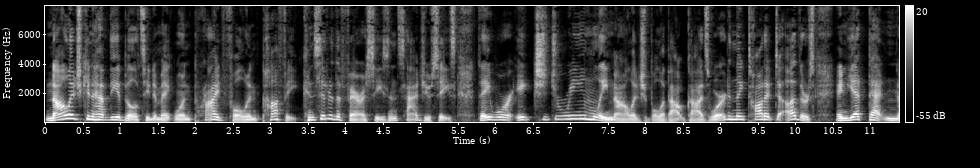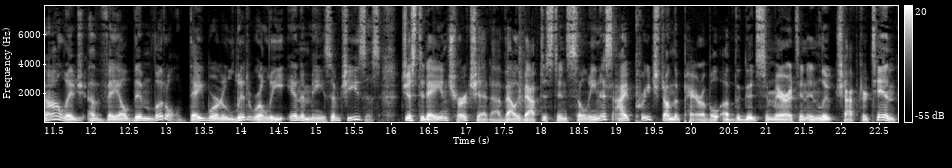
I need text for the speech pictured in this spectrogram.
Knowledge can have the ability to make one prideful and puffy. Consider the Pharisees and Sadducees. They were extremely knowledgeable about God's word and they taught it to others. And yet that knowledge availed them little. They were literally enemies of Jesus. Just today in church at uh, Valley Baptist in Salinas, I preached on the parable of the Good Samaritan in Luke chapter 10.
